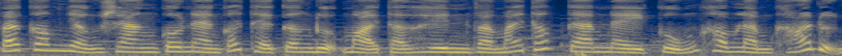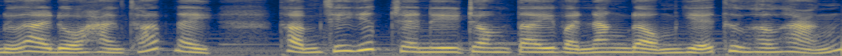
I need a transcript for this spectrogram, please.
Phải công nhận rằng cô nàng có thể cân được mọi tạo hình và mái tóc cam này cũng không làm khó được nữ idol hàng top này, thậm chí giúp Jenny trong tay và năng động dễ thương hơn hẳn.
